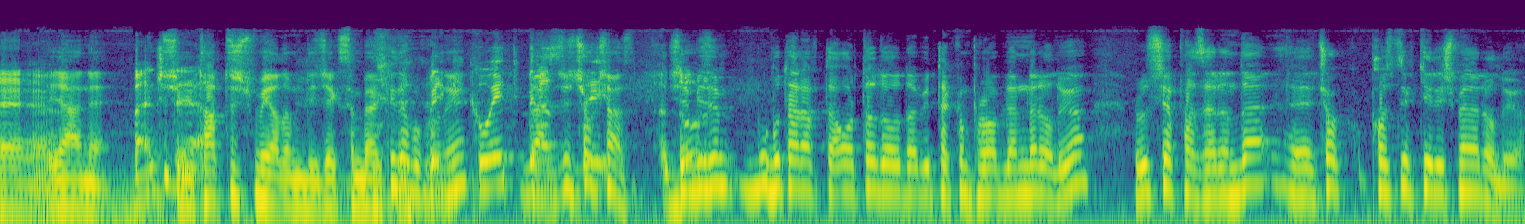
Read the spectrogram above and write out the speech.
Ee, Yani Bence de şimdi ya. tartışmayalım diyeceksin belki de bu konuyu. Kuveyt biraz Bence çok de- şans. Şimdi Doğru. bizim bu, bu tarafta Orta Doğu'da bir takım problemler oluyor. Rusya pazarında e, çok pozitif gelişmeler oluyor.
